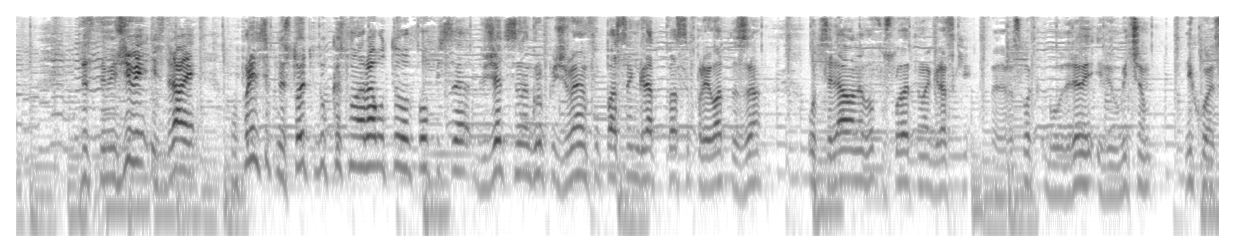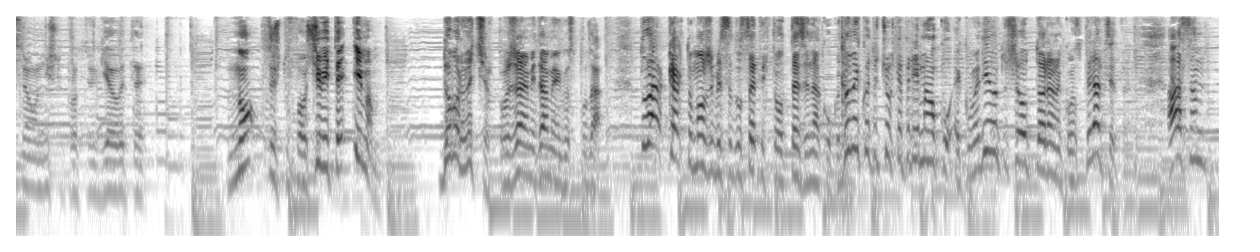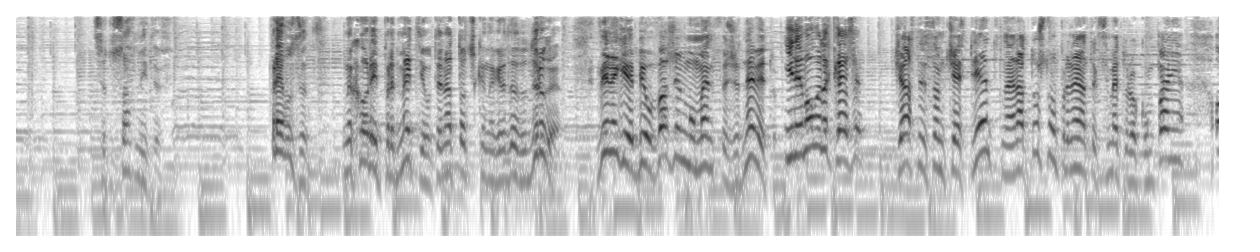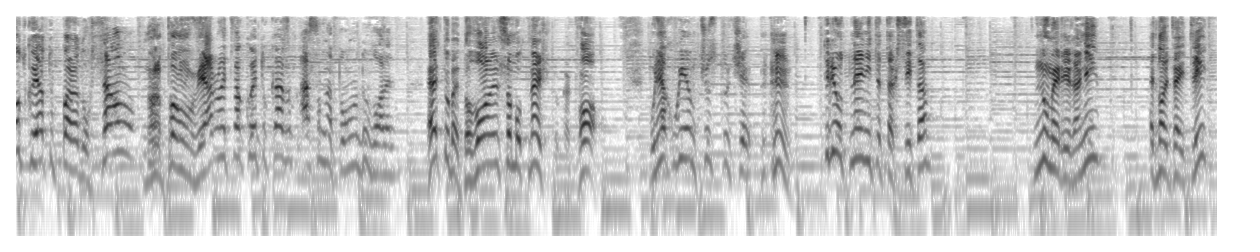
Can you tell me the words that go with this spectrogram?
Да сте ми живи и здрави. По принцип не стойте до късно на работа в офиса, движете се на групи, живеем в опасен град. Това са правилата за оцеляване в условията на градски разлък. Благодаря ви и ви обичам. Никога не съм имал нищо против геовете, но срещу фалшивите имам. Добър вечер, уважаеми дами и господа. Това, както може би се досетихте от тези няколко думи, които чухте преди малко, е комедийното шоу Теория на конспирацията. Аз съм Светослав Митев. Превозът на хора и предмети от една точка на града до друга винаги е бил важен момент в ежедневието. И не мога да кажа, че аз не съм чест клиент на една точно определена таксиметрова компания, от която парадоксално, но напълно вярно е това, което казвам, аз съм напълно доволен. Ето бе, доволен съм от нещо. Какво? Понякога имам чувство, че три от нейните таксита, нумерирани, едно, две и три,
